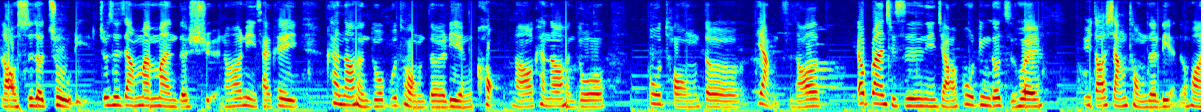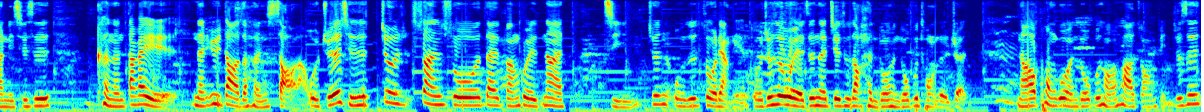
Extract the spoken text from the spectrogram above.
老师的助理就是这样慢慢的学，然后你才可以看到很多不同的脸孔，然后看到很多不同的样子，然后要不然其实你只要固定都只会遇到相同的脸的话，你其实可能大概也能遇到的很少啦。我觉得其实就算说在专柜那几，就是我是做两年多，就是我也真的接触到很多很多不同的人，然后碰过很多不同的化妆品，就是。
